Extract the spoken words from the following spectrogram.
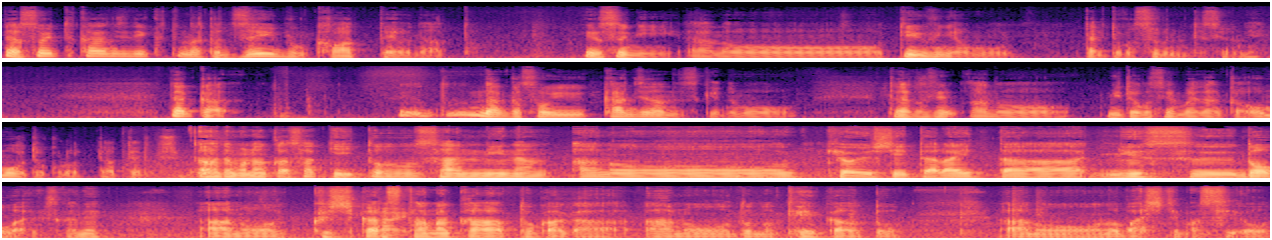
らそういった感じでいくとなんか随分変わったよなと。要するにあのっていうふうに思ったりとかするんですよね。なんかなんかそういう感じなんですけども田中せあの三笘先輩なんか思うところってあったりします？あでもなんかさっき伊藤さんになん、あの共有していただいたニュース動画ですかね。あの串カツ田中とかが、はい、あのどんどんテイクアウトあの伸ばしてますよ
